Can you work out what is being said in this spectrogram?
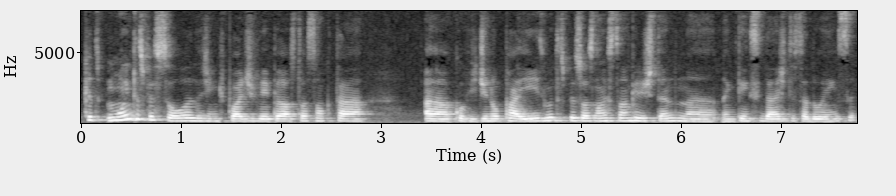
porque muitas pessoas, a gente pode ver pela situação que está a Covid no país, muitas pessoas não estão acreditando na, na intensidade dessa doença.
